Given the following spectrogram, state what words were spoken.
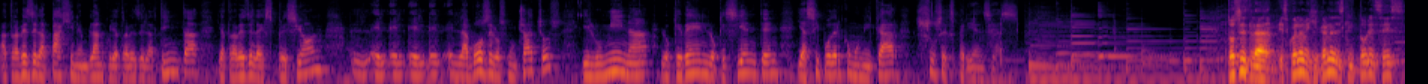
a través de la página en blanco y a través de la tinta y a través de la expresión, la voz de los muchachos ilumina lo que ven, lo que sienten y así poder comunicar sus experiencias. Entonces la Escuela Mexicana de Escritores es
